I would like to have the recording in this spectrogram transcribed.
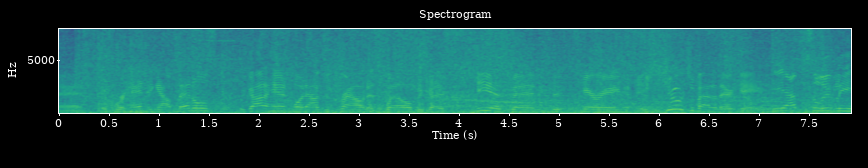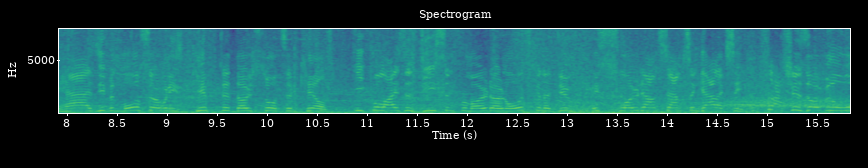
And if we're handing out medals, we gotta hand one out to Crown as well because he has been carrying a huge amount of their game. He absolutely has, even more so when he's gifted those sorts of kills. Equalizes decent from Odo, and all it's gonna do is slow down Samsung Galaxy. Flashes over the wall.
